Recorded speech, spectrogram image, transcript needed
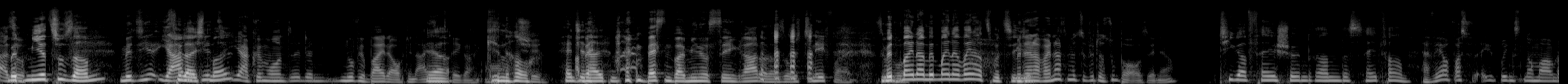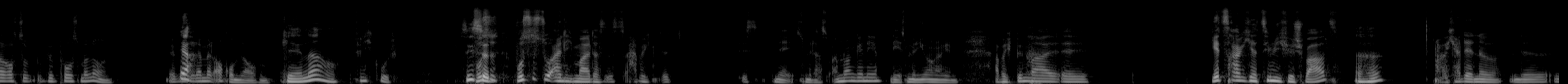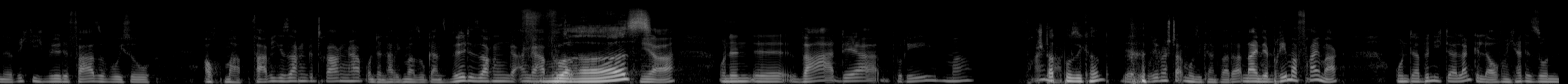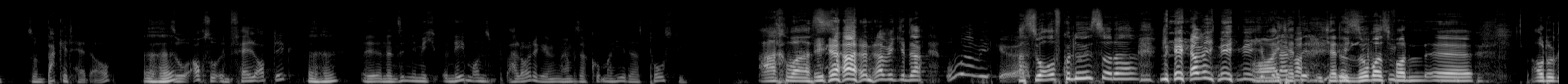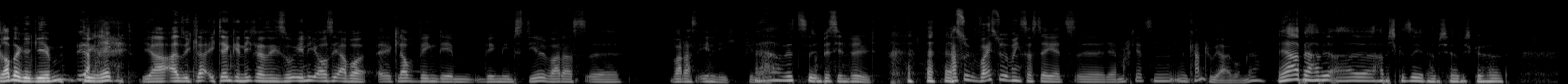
also, mit mir zusammen. mit dir, ja, vielleicht dir, mal? Ja, können wir uns äh, dann nur wir beide auf den Eisenträgern. Oh, Genau. schön. Händchen Am, halten. am besten bei minus 10 Grad oder so. Schneefall. Mit meiner, mit meiner Weihnachtsmütze. Mit deiner Weihnachtsmütze wird das super aussehen, ja. Tigerfell schön dran, das hält warm. Ja, wäre auch was für, übrigens nochmal darauf zu für Post Malone. Der würde Ja. damit auch rumlaufen. Genau. Finde ich gut. Siehst du, Wusstest, wusstest du eigentlich mal, das ist, habe ich, ist, nee, ist mir das unangenehm? Nee, ist mir nicht unangenehm. Aber ich bin mal, äh, jetzt trage ich ja ziemlich viel schwarz, Aha. Aber ich hatte eine, eine, eine richtig wilde Phase, wo ich so auch mal farbige Sachen getragen habe und dann habe ich mal so ganz wilde Sachen ge- angehabt. Und so. Was? Ja. Und dann äh, war der Bremer Freimarkt. Stadtmusikant? Der, der Bremer Stadtmusikant war da. Nein, der Bremer Freimarkt. Und da bin ich da lang gelaufen. Ich hatte so ein, so ein Buckethead auf. Aha. So, auch so in Felloptik. Aha. Äh, und dann sind nämlich neben uns ein paar Leute gegangen und haben gesagt, guck mal hier, da ist Posty. Ach was. Ja, dann habe ich gedacht, uh, habe ich gehört. Hast du aufgelöst oder? Nee, habe ich nicht. nicht. Oh, ich, einfach- hätte, ich hätte sowas von äh, Autogramme gegeben. Ja. Direkt. Ja, also ich, ich denke nicht, dass ich so ähnlich aussehe, aber ich glaube, wegen dem, wegen dem Stil war das, äh, war das ähnlich vielleicht. Ja, So witzig. ein bisschen wild. Hast du, weißt du übrigens, dass der jetzt, äh, der macht jetzt ein, ein Country-Album, ne? Ja, habe äh, hab ich gesehen, habe ich, hab ich gehört.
